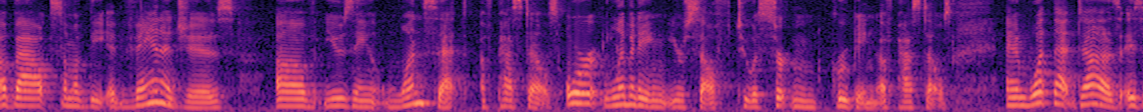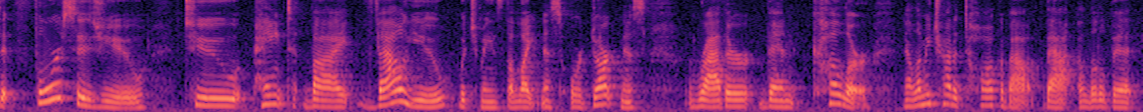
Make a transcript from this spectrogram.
about some of the advantages of using one set of pastels or limiting yourself to a certain grouping of pastels. And what that does is it forces you to paint by value, which means the lightness or darkness, rather than color. Now let me try to talk about that a little bit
